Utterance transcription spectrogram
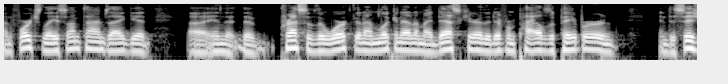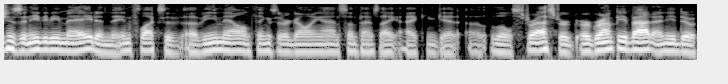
unfortunately sometimes I get uh, in the, the press of the work that I'm looking at on my desk here, the different piles of paper and and decisions that need to be made and the influx of, of email and things that are going on, sometimes I, I can get a little stressed or, or grumpy about it. I need to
